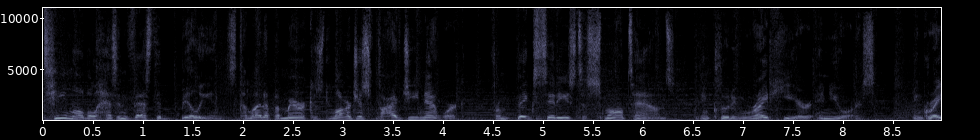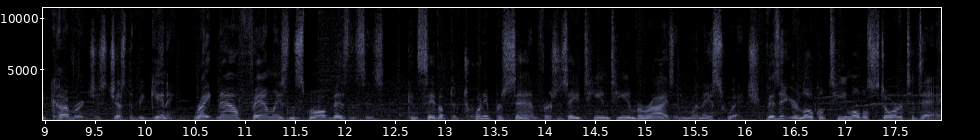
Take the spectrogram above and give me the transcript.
T-Mobile has invested billions to light up America's largest 5G network from big cities to small towns, including right here in yours. And great coverage is just the beginning. Right now, families and small businesses can save up to 20% versus AT&T and Verizon when they switch. Visit your local T-Mobile store today.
